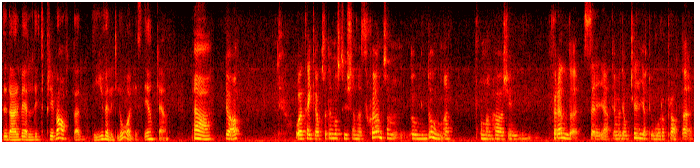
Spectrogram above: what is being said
det där väldigt privata, det är ju väldigt logiskt egentligen. Ja. Ja. Och jag tänker också att det måste ju kännas skönt som ungdom att om man hör sin förälder säga att ja, men det är okej att du går och pratar.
